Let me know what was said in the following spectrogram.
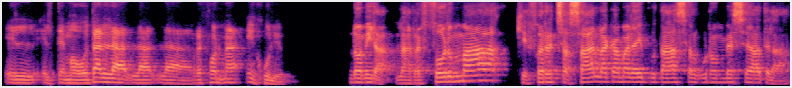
el, el tema, votar la, la, la reforma en julio? No, mira, la reforma que fue rechazada en la Cámara de Diputados hace algunos meses atrás,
